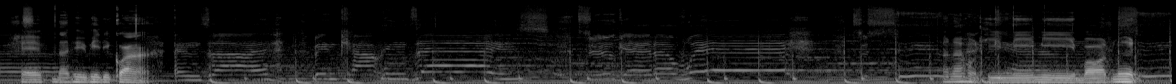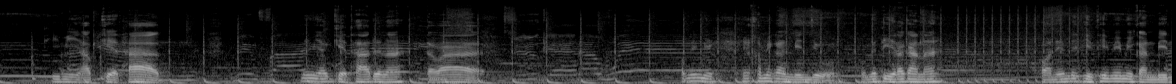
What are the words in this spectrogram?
โอเคดัน PVP ดีกว่าทางหน้าของทีมนี้มีบอสมืดที่มีอัปเกรดธาตุ ไม่มีอัปเกรดธาตุด้วยนะ แต่ว่าเขาไม่มีเขามีการบินอยู่ ผมไม่ตีแล้วกันนะขอเน้นไปทีที่ไม่มีการบิน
